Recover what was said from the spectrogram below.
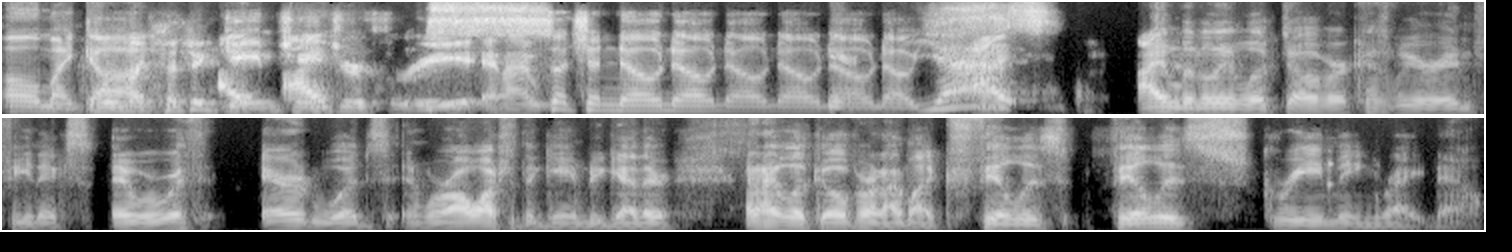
Oh my god! like such a game changer I, I, three, and I such a no, no, no, no, no, no. Yes, I, I literally looked over because we were in Phoenix and we're with Aaron Woods and we're all watching the game together. And I look over and I'm like, Phil is Phil is screaming right now,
